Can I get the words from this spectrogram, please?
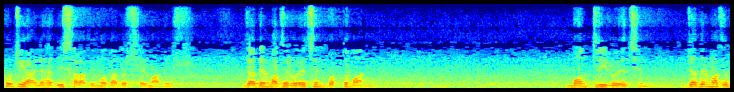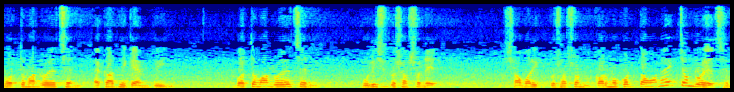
কোটি আহলে সালাফি মতাদর্শের মানুষ, যাদের মাঝে রয়েছেন বর্তমান মন্ত্রী রয়েছেন, যাদের মাঝে বর্তমান রয়েছেন একাধিক এমপি, বর্তমান রয়েছেন পুলিশ প্রশাসনের সামরিক প্রশাসন কর্মকর্তা অনেকজন রয়েছেন।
